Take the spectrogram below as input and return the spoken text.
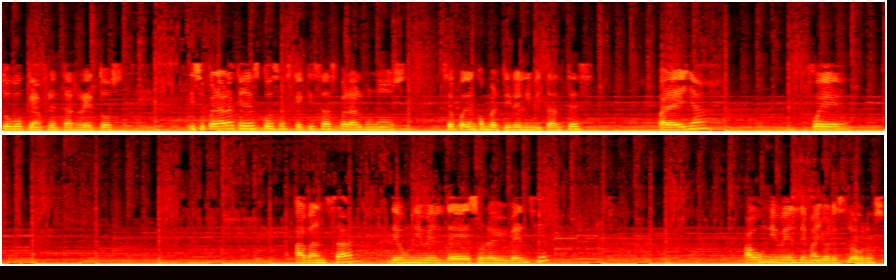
tuvo que enfrentar retos y superar aquellas cosas que quizás para algunos se pueden convertir en limitantes, para ella fue avanzar de un nivel de sobrevivencia a un nivel de mayores logros.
